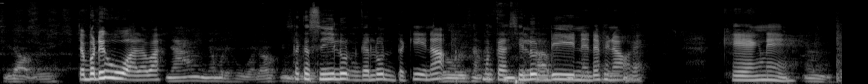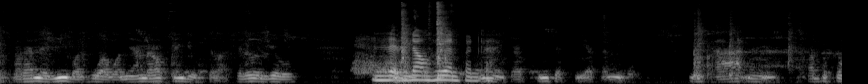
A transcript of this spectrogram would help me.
สีดอกเลยจะบ่ได้หัวแล้ววะยังยังบ่ได้หัวดอกยังบ่สัได้งกะสีรุ่นกันรุ่นตะกี้เนาะโดยสังกะสีมันก็สิรุ่นดีเนี่ยได้อพี่น้องเอ้ยแข็งแน่อืมบ่ทันได้มีบ่อนหัวบ่อนหยังดอกยังอยู่สวัสดิ์เจริญอยู่ นี่แหละพี่น้องเฮือนเพิ่นนี่ก็ครับมีแต่เปียกกันมีขานี่ทำประตู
